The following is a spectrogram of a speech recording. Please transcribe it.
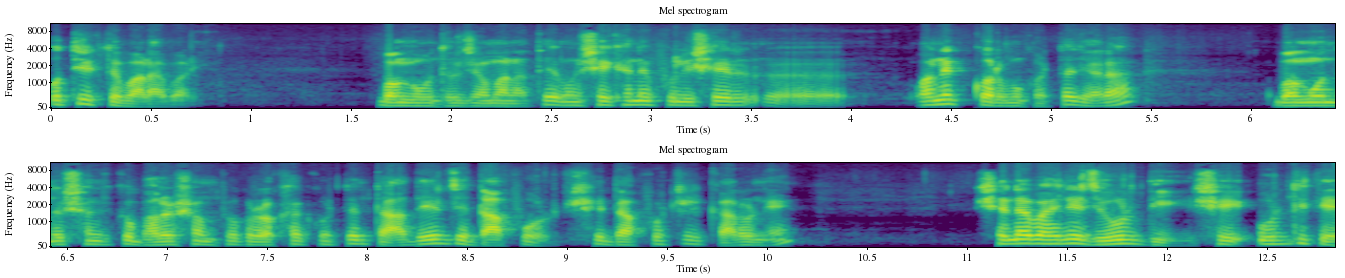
অতিরিক্ত বাড়াবাড়ি বঙ্গবন্ধুর জমানাতে এবং সেখানে পুলিশের অনেক কর্মকর্তা যারা বঙ্গবন্ধুর সঙ্গে খুব ভালো সম্পর্ক রক্ষা করতেন, তাদের যে দাপট, সেই দাপটের কারণে সেনাবাহিনীর যে উর্দি, সেই উর্দিতে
